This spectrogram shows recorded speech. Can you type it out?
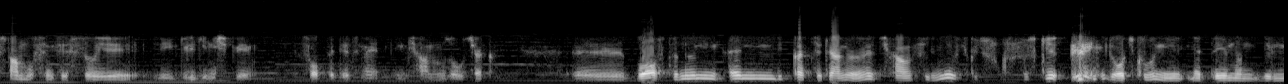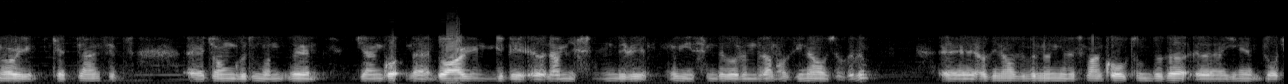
İstanbul Film Festivali ile ilgili geniş bir sohbet etme imkanımız olacak. Ee, bu haftanın en dikkat çeken ve öne çıkan filmi kuşkusuz ki George Clooney, Matt Damon, Bill Murray, Cate Blanchett, e, John Goodman ve Jen Doğan gibi önemli isimleri isimde barındıran Hazine Avcıları. E, Hazine Avcıları'nın yönetmen koltuğunda da e, yine George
